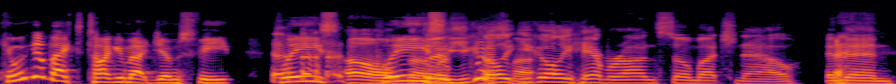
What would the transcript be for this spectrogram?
Can we go back to talking about Jim's feet, please? oh Please. So let's- you can only you can only hammer on so much now, and then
